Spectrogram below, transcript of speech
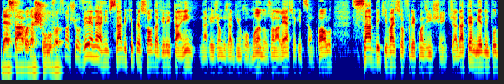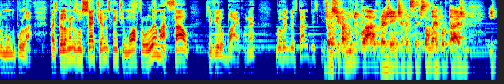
dessa água da chuva. Só chover, né? A gente sabe que o pessoal da Vila Itaim, na região do Jardim Romano, zona leste aqui de São Paulo, sabe que vai sofrer com as enchentes. Já dá até medo em todo mundo por lá. Faz pelo menos uns sete anos que a gente mostra o lamaçal que vira o bairro, né? O governo do estado diz que... Então isso fica muito claro para a gente, a percepção da reportagem. E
